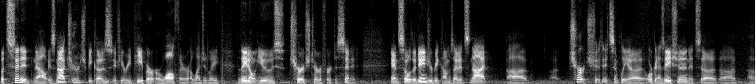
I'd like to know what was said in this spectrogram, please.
But synod now is not church because if you read Pieper or Walther, allegedly, they don't use church to refer to synod. And so the danger becomes that it's not uh, a church, It- it's simply an organization, it's a, a, a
